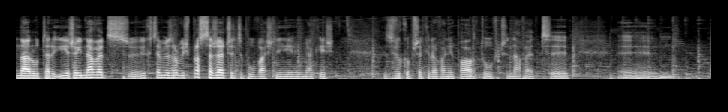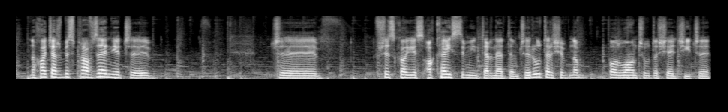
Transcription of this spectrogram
na router. Jeżeli nawet y, chcemy zrobić proste rzeczy, typu właśnie, nie wiem, jakieś zwykłe przekierowanie portów, czy nawet yy, no chociażby sprawdzenie, czy czy wszystko jest ok z tym internetem, czy router się no, podłączył do sieci, czy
